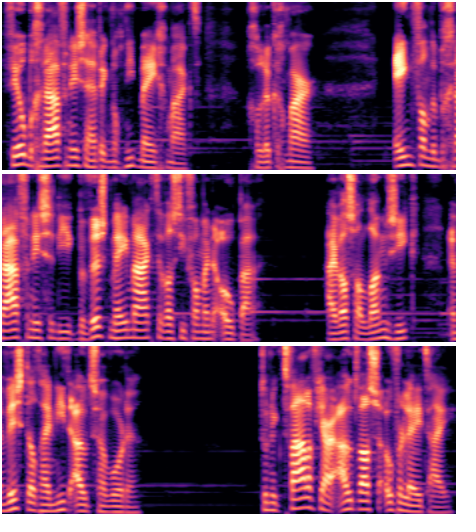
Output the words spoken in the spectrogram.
Veel begrafenissen heb ik nog niet meegemaakt. Gelukkig maar. Een van de begrafenissen die ik bewust meemaakte was die van mijn opa. Hij was al lang ziek en wist dat hij niet oud zou worden. Toen ik 12 jaar oud was, overleed hij.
